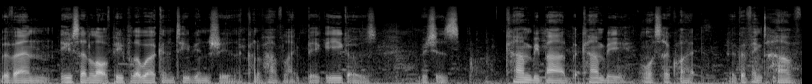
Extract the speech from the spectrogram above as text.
But then he said a lot of people that work in the TV industry they kind of have like big egos, which is can be bad, but can be also quite a good thing to have.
